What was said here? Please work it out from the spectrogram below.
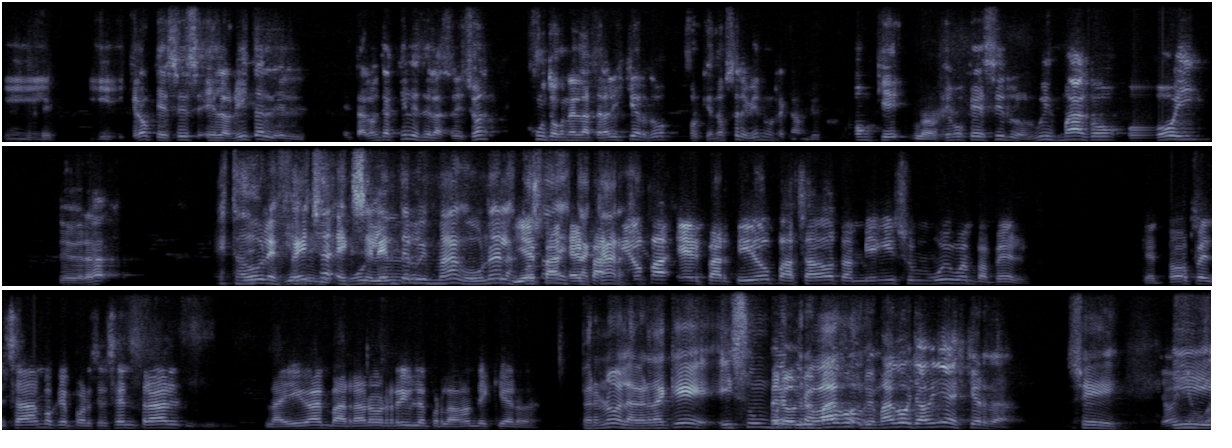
Y, y, creo que ese es el, ahorita el, el, talón de Aquiles de la selección, junto con el lateral izquierdo, porque no se le viene un recambio. Aunque, tengo que decirlo, Luis Mago hoy, de verdad, esta doble fecha, excelente Luis Mago, una de las cosas a destacar. El partido, el partido, pasado también hizo un muy buen papel, que todos pensábamos que por ser central la iba a embarrar horrible por la banda izquierda. Pero no, la verdad que hizo un buen trabajo. Luis Mago ya venía de izquierda. Sí. Y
